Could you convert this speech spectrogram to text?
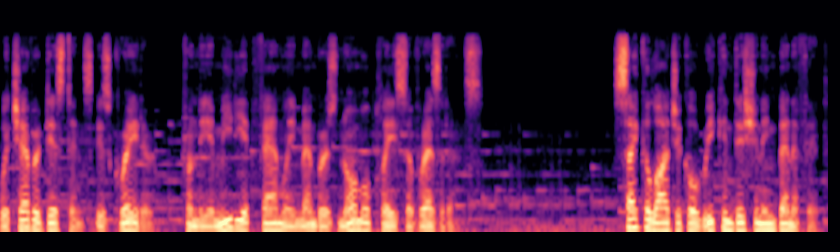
whichever distance is greater, from the immediate family member's normal place of residence. Psychological reconditioning benefit.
